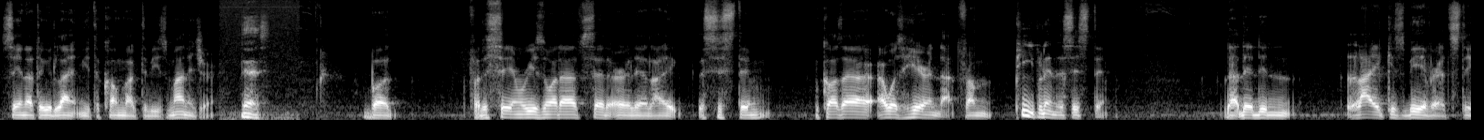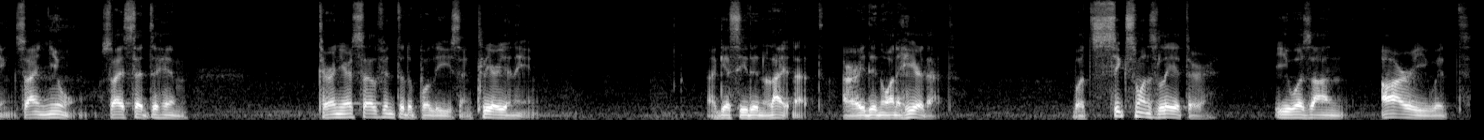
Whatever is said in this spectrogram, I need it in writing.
saying that he would like me to come back to be his manager. Yes. But for the same reason what I've said earlier, like the system, because I, I was hearing that from people in the system that they didn't like his behavior at Sting. So I knew. So I said to him, turn yourself into the police and clear your name. I guess he didn't like that, or he didn't want to hear that. But six months later, he was on Ari with,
